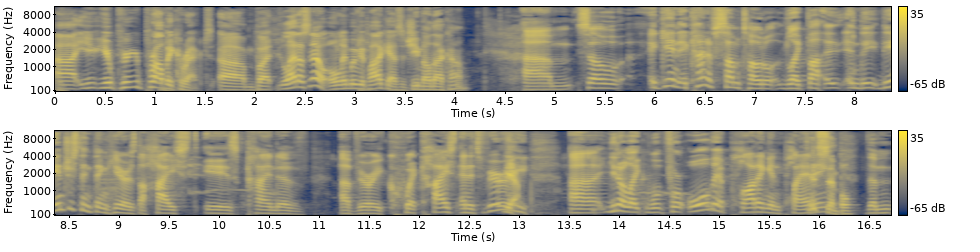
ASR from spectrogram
Uh, you, you're, you're probably correct. Um, but let us know. Onlymoviepodcast at gmail.com. Um, so again, it kind of sum total like the and the the interesting thing here is the heist is kind of a very quick heist, and it's very. Yeah. Uh, you know, like for all their plotting and planning, It's simple. The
